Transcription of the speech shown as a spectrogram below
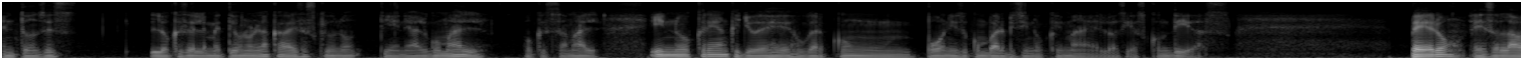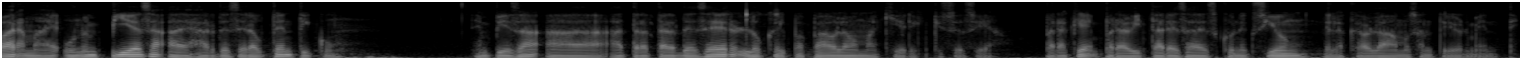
Entonces, lo que se le mete a uno en la cabeza es que uno tiene algo mal o que está mal. Y no crean que yo dejé de jugar con ponis o con Barbie, sino que, mae, lo hacía escondidas. Pero esa es la vara, mae. Uno empieza a dejar de ser auténtico. Empieza a, a tratar de ser lo que el papá o la mamá quiere que usted sea. ¿Para qué? Para evitar esa desconexión de la que hablábamos anteriormente.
